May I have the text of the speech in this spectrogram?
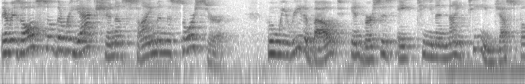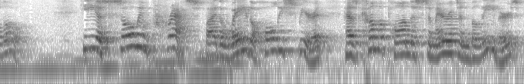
there is also the reaction of Simon the sorcerer, whom we read about in verses 18 and 19 just below. He is so impressed by the way the Holy Spirit has come upon the Samaritan believers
